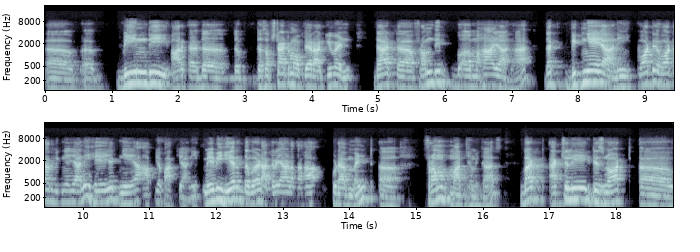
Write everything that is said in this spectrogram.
been the, uh, the, the, the substratum of their argument that uh, from the Mahayana that Vigneyani, what, what are Vigneyani? Heya, Gneya, Apya, Pakyani. Maybe here the word Agrayanataha could have meant from Madhyamikas, but actually it is not uh,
